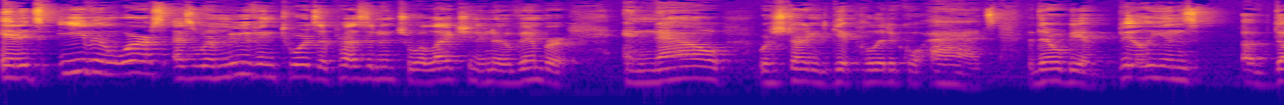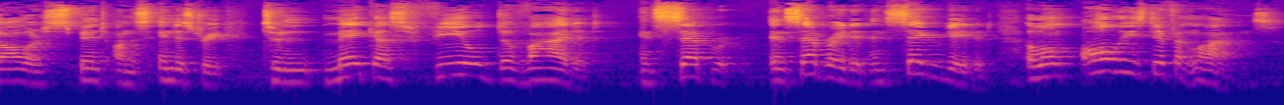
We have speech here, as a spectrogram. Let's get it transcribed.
And it's even worse as we're moving towards a presidential election in November, and now we're starting to get political ads that there will be a billions of dollars spent on this industry to make us feel divided and separate and separated and segregated along all these different lines.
